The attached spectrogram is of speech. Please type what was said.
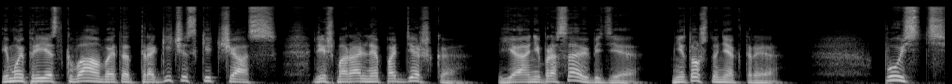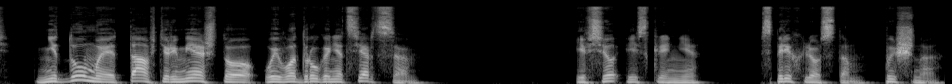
И мой приезд к вам в этот трагический час — лишь моральная поддержка. Я не бросаю беде, не то что некоторые. Пусть не думает там в тюрьме, что у его друга нет сердца. И все искренне, с перехлестом, пышно,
